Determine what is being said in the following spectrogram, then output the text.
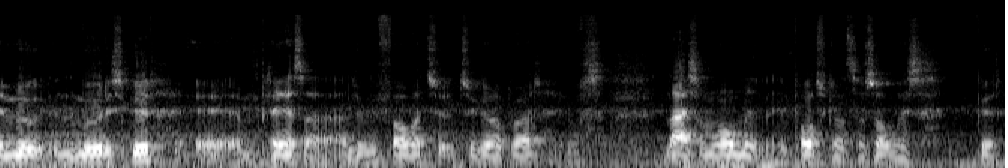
The mood the mood is good. Uh, players are, are, looking forward to, to go abroad. It was nice and warm in, in Portugal, so it's always good.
